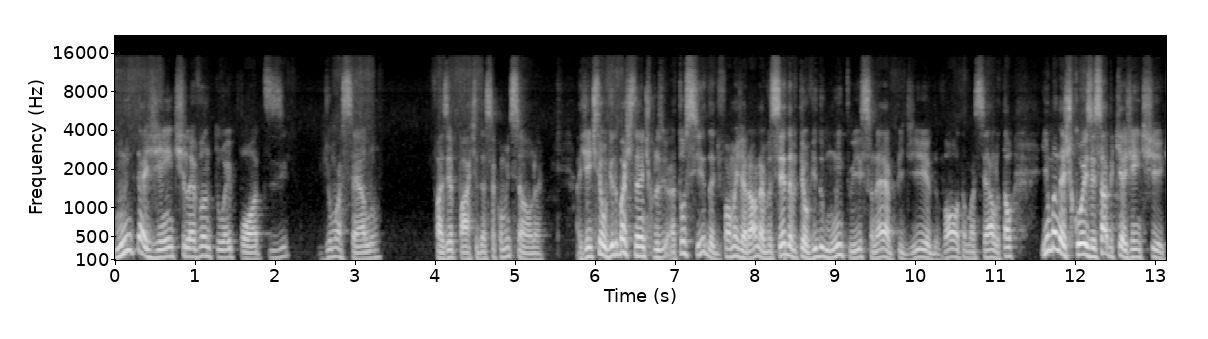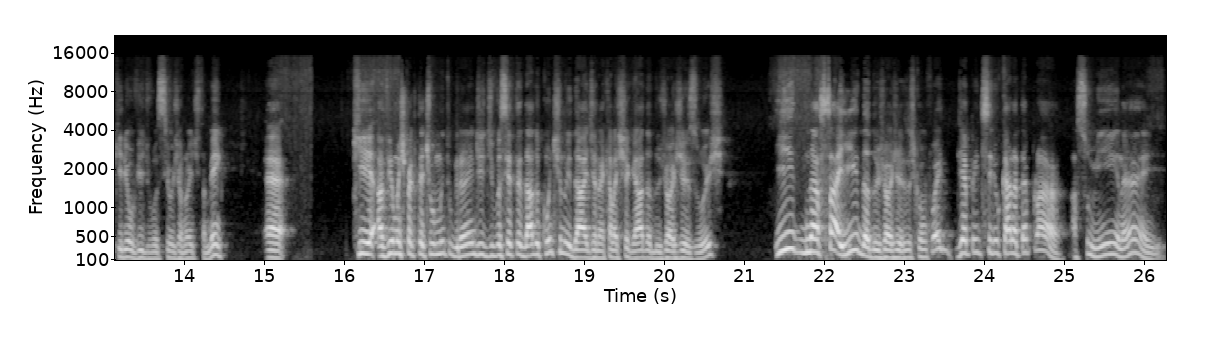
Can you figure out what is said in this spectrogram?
muita gente levantou a hipótese de Marcelo fazer parte dessa comissão, né? a gente tem ouvido bastante, inclusive a torcida, de forma geral, né? Você deve ter ouvido muito isso, né? Pedido, volta, Marcelo tal. E uma das coisas, sabe, que a gente queria ouvir de você hoje à noite também, é que havia uma expectativa muito grande de você ter dado continuidade naquela chegada do Jorge Jesus e na saída do Jorge Jesus, como foi, de repente seria o cara até para assumir, né? E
